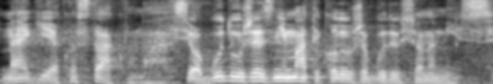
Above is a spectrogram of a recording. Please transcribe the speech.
Мегі, якось так воно. Все, буду вже знімати, коли вже буде все на місці.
